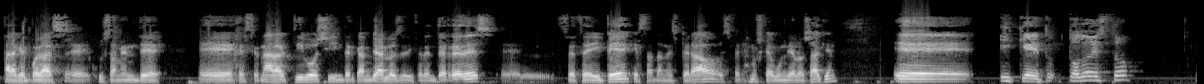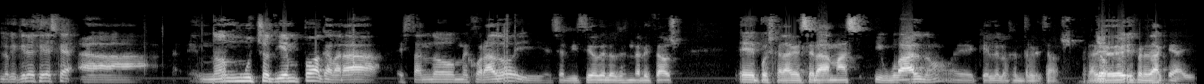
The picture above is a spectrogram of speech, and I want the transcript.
para que puedas eh, justamente eh, gestionar activos e intercambiarlos de diferentes redes, el CCIP, que está tan esperado, esperemos que algún día lo saquen. Eh, y que todo esto, lo que quiero decir es que a, no mucho tiempo acabará estando mejorado y el servicio de los descentralizados eh, pues cada vez será más igual ¿no? Eh, que el de los centralizados. Pero a día de hoy es verdad que hay,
